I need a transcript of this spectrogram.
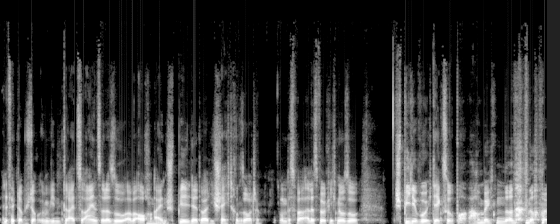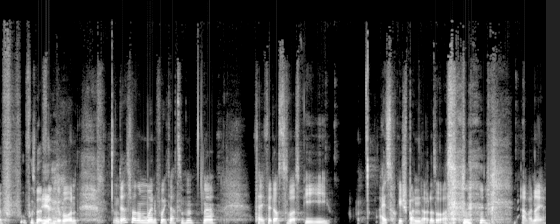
Endeffekt glaube ich doch irgendwie ein 3 zu 1 oder so, aber auch mhm. ein Spiel der deutlich schlechteren Sorte. Und das war alles wirklich nur so Spiele, wo ich denke so, boah, warum bin ich denn noch, noch mal Fußballfan ja. geworden? Und das war so ein Moment, wo ich dachte, hm, na, vielleicht wäre doch sowas wie Eishockey spannender oder sowas. Aber naja.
